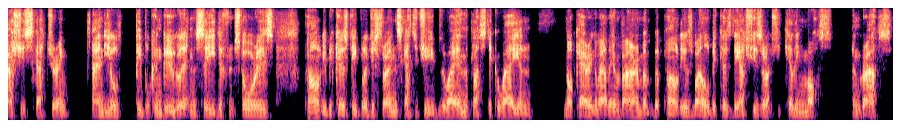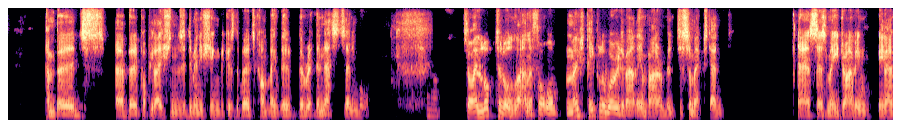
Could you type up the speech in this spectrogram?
ashes scattering, and you'll people can Google it and see different stories. Partly because people are just throwing the scatter tubes away and the plastic away and not caring about the environment, but partly as well because the ashes are actually killing moss and grass, and birds uh, bird populations are diminishing because the birds can't make the the, the nests anymore. So I looked at all that and I thought, well, most people are worried about the environment to some extent uh, says me driving, you know,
